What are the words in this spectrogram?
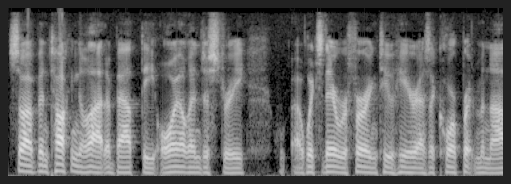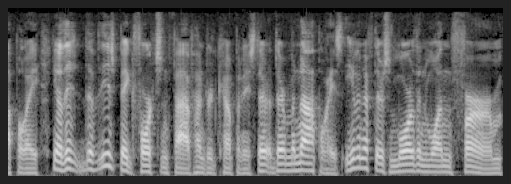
So I've been talking a lot about the oil industry uh, which they're referring to here as a corporate monopoly. You know, the, the, these big Fortune 500 companies, they're, they're monopolies. Even if there's more than one firm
